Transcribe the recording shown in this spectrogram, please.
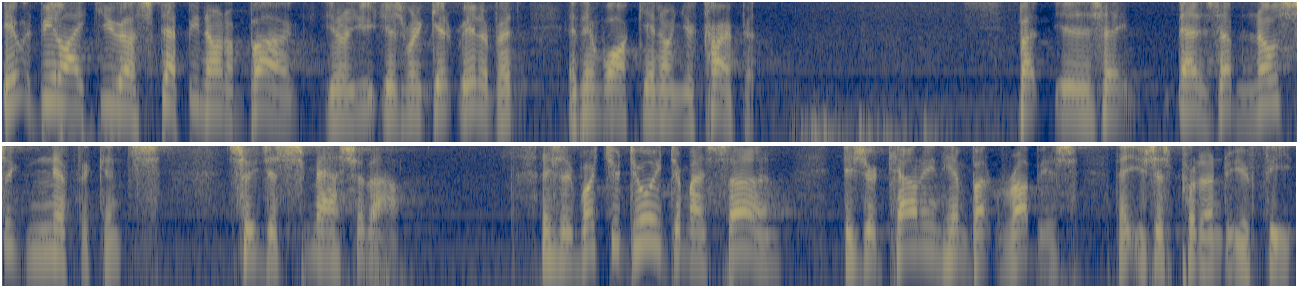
It would be like you uh, stepping on a bug. You know, you just want to get rid of it and then walk in on your carpet. But you say that is of no significance so you just smash it out. And he said, What you're doing to my son is you're counting him but rubbish that you just put under your feet.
